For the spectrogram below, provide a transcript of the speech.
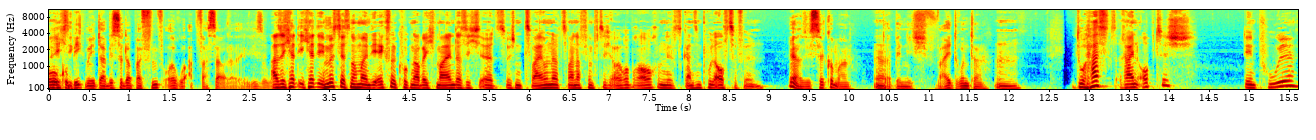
Pro Richtig. Kubikmeter bist du doch bei 5 Euro Abwasser oder irgendwie so. Also ich hätte, ich hätte, ich müsste jetzt nochmal in die Excel gucken, aber ich meine, dass ich äh, zwischen 200, 250 Euro brauche, um das ganze Pool aufzufüllen. ja, siehst du, guck mal. Ja. Da bin ich weit drunter. Mhm. Du hast rein optisch den Pool,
